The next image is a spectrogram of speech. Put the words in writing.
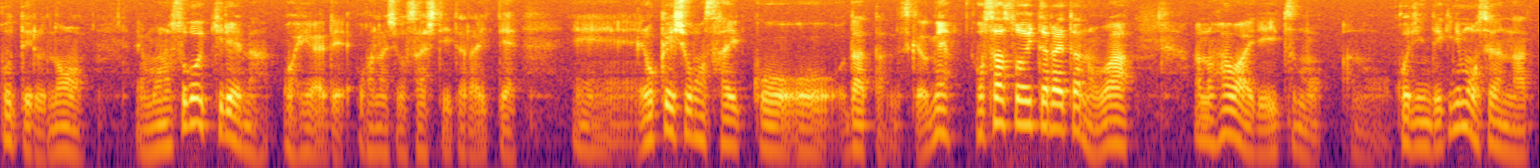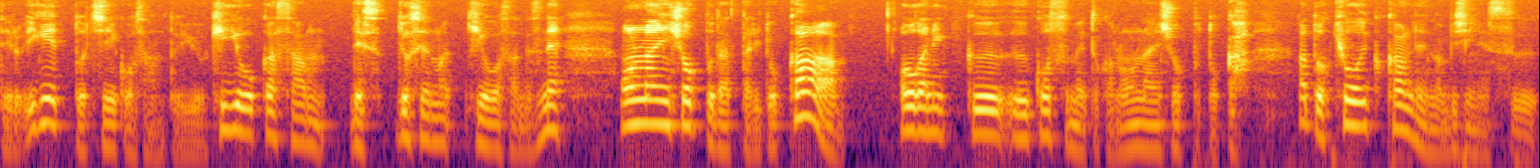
ホテルの、ものすごい綺麗なお部屋でお話をさせていただいて、えー、ロケーションは最高だったんですけどね、お誘いいただいたのは、あのハワイでいつもあの個人的にもお世話になっているイゲット千恵子さんという起業家さんです。女性の起業家さんですね。オンラインショップだったりとか、オーガニックコスメとかのオンラインショップとか、あと教育関連のビジネス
